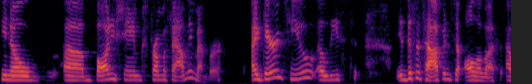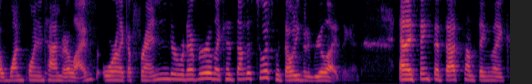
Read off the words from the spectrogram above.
you know uh, body shamed from a family member i guarantee you at least this has happened to all of us at one point in time in our lives or like a friend or whatever like has done this to us without even realizing it. And i think that that's something like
